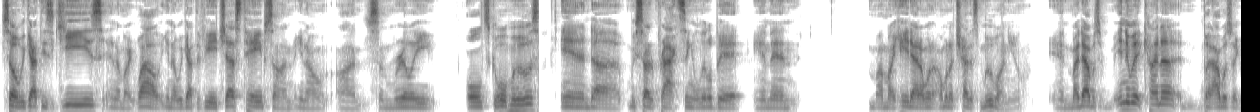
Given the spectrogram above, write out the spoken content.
so we got these gis, and I'm like, wow, you know, we got the VHS tapes on, you know, on some really old school moves, and uh, we started practicing a little bit, and then I'm like, hey dad, I want I want to try this move on you and my dad was into it kind of, but I was like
